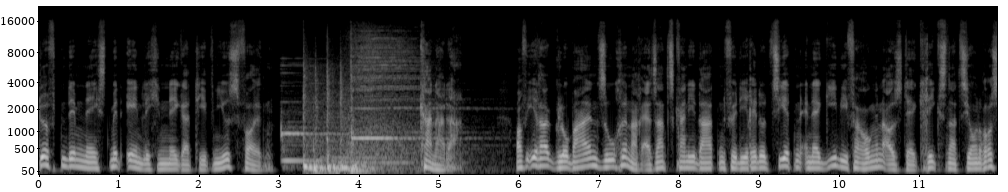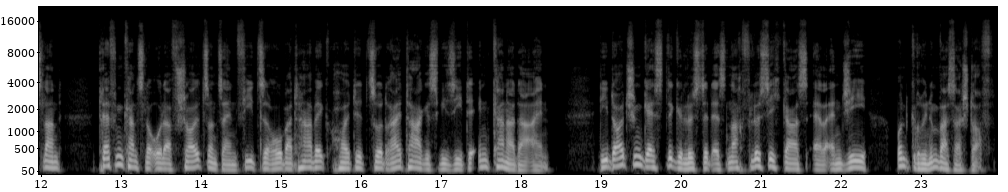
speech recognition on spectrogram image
dürften demnächst mit ähnlichen Negativ-News folgen. Kanada auf ihrer globalen Suche nach Ersatzkandidaten für die reduzierten Energielieferungen aus der Kriegsnation Russland treffen Kanzler Olaf Scholz und sein Vize Robert Habeck heute zur Dreitagesvisite in Kanada ein. Die deutschen Gäste gelüstet es nach Flüssiggas LNG und grünem Wasserstoff.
